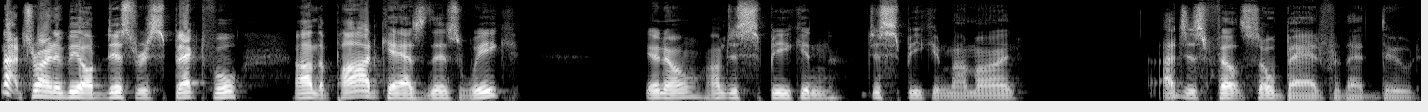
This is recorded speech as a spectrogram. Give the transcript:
Not trying to be all disrespectful on the podcast this week. You know, I'm just speaking, just speaking my mind. I just felt so bad for that dude.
